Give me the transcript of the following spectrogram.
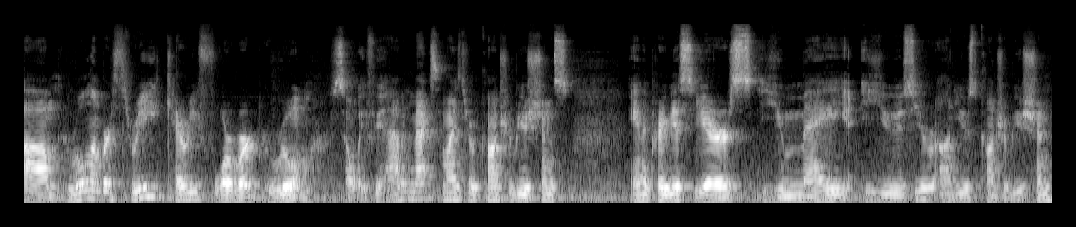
Um, rule number three, carry forward room. So if you haven't maximized your contributions in the previous years, you may use your unused contribution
